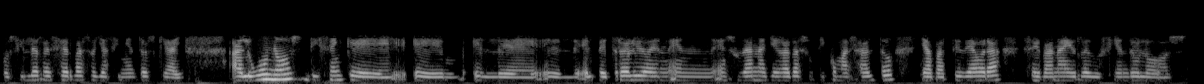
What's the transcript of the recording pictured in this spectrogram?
posibles reservas o yacimientos que hay. Algunos dicen que eh, el, el, petróleo en, en, Sudán ha llegado a su pico más alto y a partir de ahora se van a ir reduciendo los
